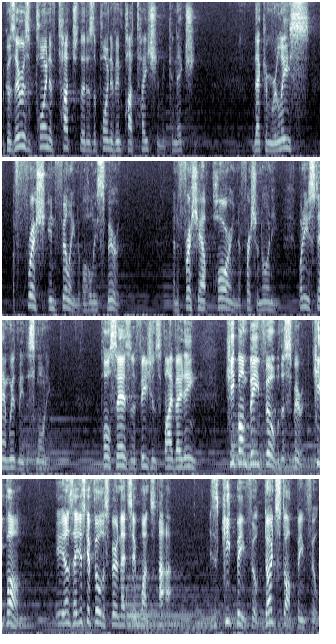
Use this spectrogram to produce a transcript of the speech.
Because there is a point of touch that is a point of impartation and connection that can release a fresh infilling of the Holy Spirit and a fresh outpouring, a fresh anointing. Why don't you stand with me this morning? Paul says in Ephesians 5:18, keep on being filled with the Spirit. Keep on. He doesn't say just get filled with the Spirit and that's it once. Uh-uh. He says keep being filled. Don't stop being filled.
